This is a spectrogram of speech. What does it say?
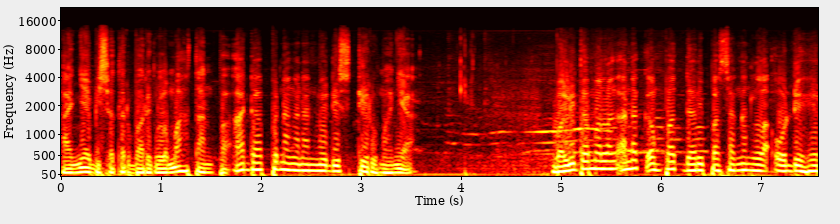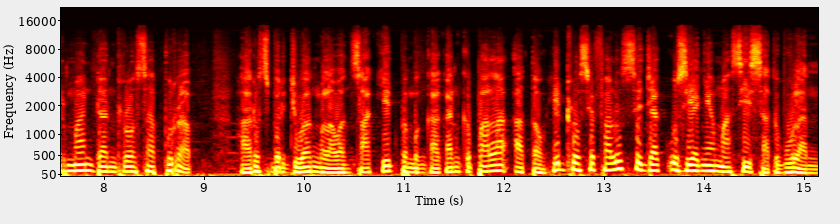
hanya bisa terbaring lemah tanpa ada penanganan medis di rumahnya. Balita Malang anak keempat dari pasangan Laode Herman dan Rosa Purap harus berjuang melawan sakit pembengkakan kepala atau hidrosefalus sejak usianya masih satu bulan.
